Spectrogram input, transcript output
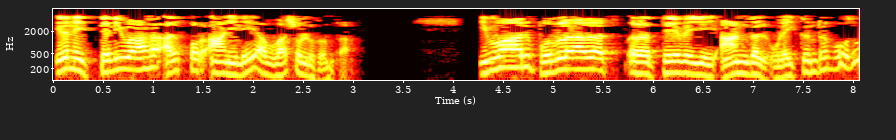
இதனை தெளிவாக அல் குர்ஆனிலே அல்லாஹ் சொல்லுகின்றான். இவ்வாறு பொருளாதார தேவையை ஆண்கள் உழைக்கின்ற போது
